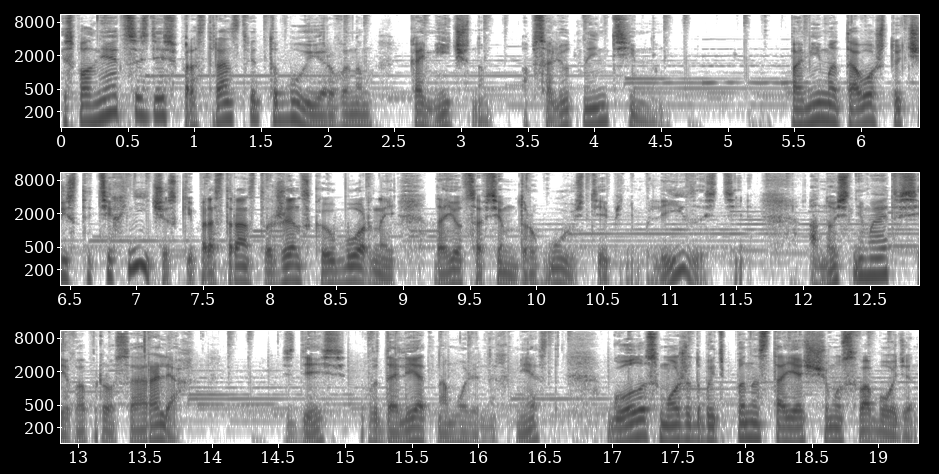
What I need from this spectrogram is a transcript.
исполняются здесь в пространстве табуированном, комичном, абсолютно интимном – помимо того, что чисто технически пространство женской уборной дает совсем другую степень близости, оно снимает все вопросы о ролях. Здесь, вдали от намоленных мест, голос может быть по-настоящему свободен,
